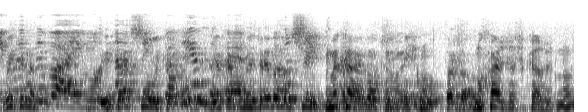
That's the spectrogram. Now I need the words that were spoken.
і призиваємо І наших працюйте. колег, Я кажу, не е, треба вчити. не Михайло треба вчити Миколаївич, нікого. ну, Пожалуйста. ну хай же скажуть, ну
